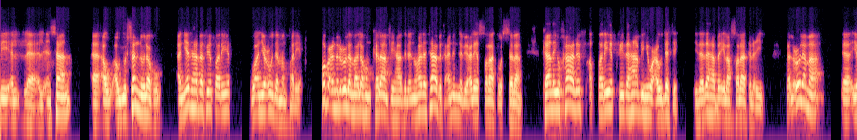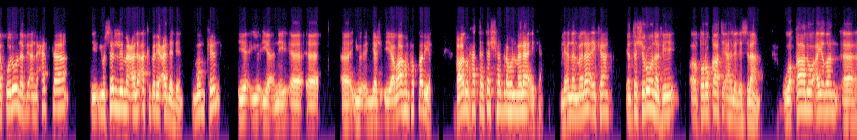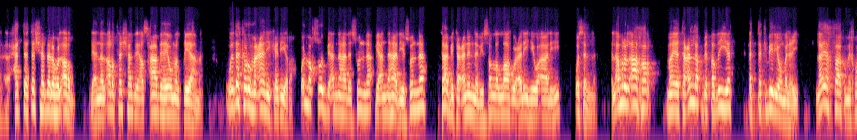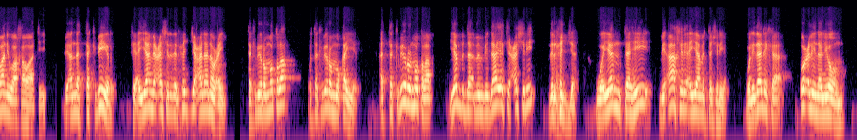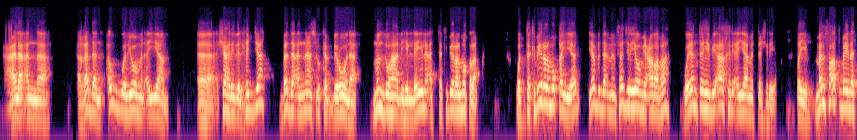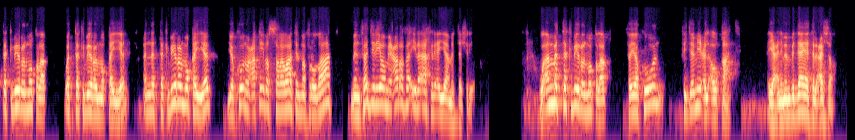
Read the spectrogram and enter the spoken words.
للإنسان آه، أو أو يسن له أن يذهب في طريق وأن يعود من طريق. طبعا العلماء لهم كلام في هذا لأنه هذا ثابت عن النبي عليه الصلاة والسلام. كان يخالف الطريق في ذهابه وعودته إذا ذهب إلى صلاة العيد. فالعلماء آه، يقولون بأن حتى يسلم على أكبر عدد ممكن يعني آه، آه، يراهم في الطريق. قالوا حتى تشهد له الملائكة لأن الملائكة ينتشرون في طرقات أهل الإسلام. وقالوا أيضا حتى تشهد له الأرض لأن الأرض تشهد لأصحابها يوم القيامة. وذكروا معاني كثيرة والمقصود بأن هذا سنة بأن هذه سنة ثابتة عن النبي صلى الله عليه وآله وسلم. الأمر الآخر ما يتعلق بقضية التكبير يوم العيد. لا يخفاكم إخواني وأخواتي بأن التكبير في أيام عشر ذي الحجة على نوعين تكبير مطلق وتكبير مقيد. التكبير المطلق يبدأ من بداية عشر ذي الحجة وينتهي بآخر أيام التشريع. ولذلك أعلن اليوم على أن غدا أول يوم من أيام آه، شهر ذي الحجة بدأ الناس يكبرون منذ هذه الليلة التكبير المطلق. والتكبير المقيد يبدأ من فجر يوم عرفة وينتهي بآخر أيام التشريع. طيب ما الفرق بين التكبير المطلق والتكبير المقيد؟ أن التكبير المقيد يكون عقيب الصلوات المفروضات من فجر يوم عرفة إلى آخر أيام التشريع وأما التكبير المطلق فيكون في جميع الأوقات يعني من بداية العشر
